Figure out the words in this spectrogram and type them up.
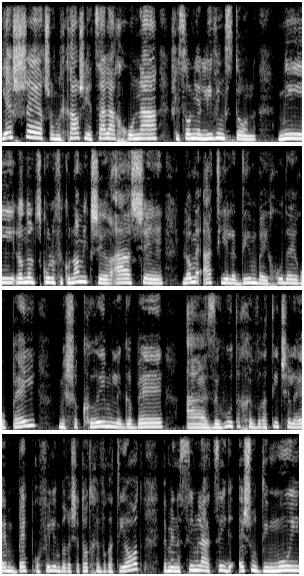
יש uh, עכשיו מחקר שיצא לאחרונה של סוניה ליבינגסטון מ London School of Economics, שהראה שלא מעט ילדים באיחוד האירופאי משקרים לגבי הזהות החברתית שלהם בפרופילים ברשתות חברתיות, ומנסים להציג איזשהו דימוי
